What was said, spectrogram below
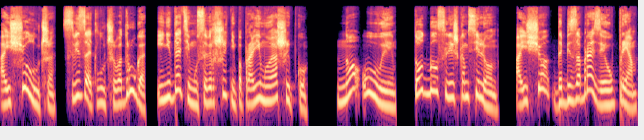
А еще лучше связать лучшего друга и не дать ему совершить непоправимую ошибку. Но, увы, тот был слишком силен, а еще до безобразия упрям,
